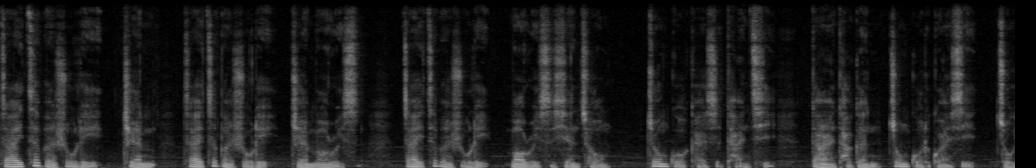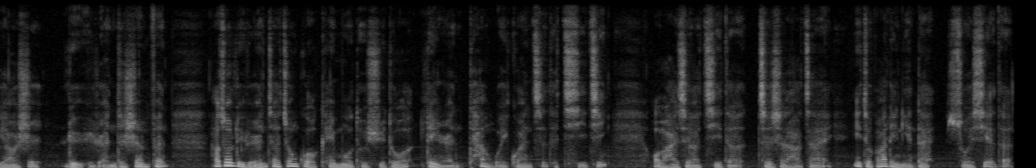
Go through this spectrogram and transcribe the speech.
在这本书里，Jim 在这本书里，Jim Morris 在这本书里，Morris 先从中国开始谈起，当然他跟中国的关系主要是。旅人的身份，他说：“旅人在中国可以目睹许多令人叹为观止的奇景。我们还是要记得，这是他在一九八零年代所写的。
